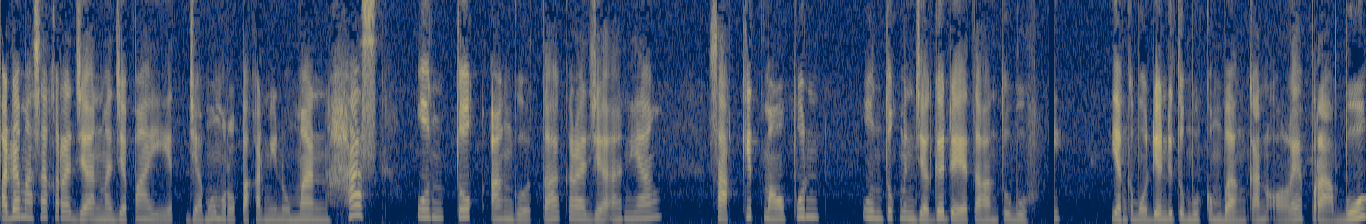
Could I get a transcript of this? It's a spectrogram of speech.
pada masa kerajaan Majapahit jamu merupakan minuman khas untuk anggota kerajaan yang sakit maupun untuk menjaga daya tahan tubuh. Yang kemudian ditumbuh kembangkan oleh Prabu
